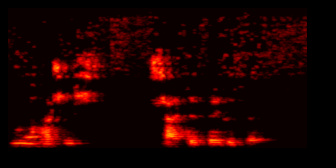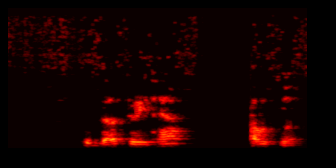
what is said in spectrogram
Nhưng mà họ sẽ xài từ từ từ từ. Giúp đỡ tùy theo công chuyện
